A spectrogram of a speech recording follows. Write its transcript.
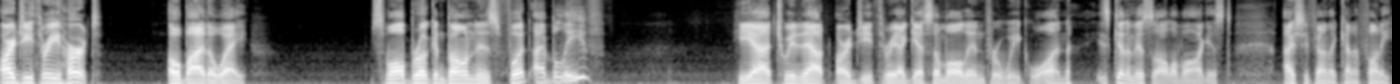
RG3 hurt. Oh, by the way, small broken bone in his foot, I believe. He uh, tweeted out RG3. I guess I'm all in for week one. He's to miss all of August. I actually found that kind of funny.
